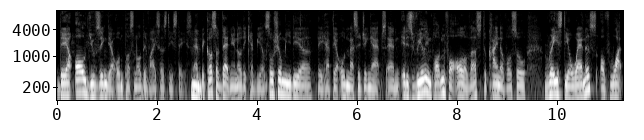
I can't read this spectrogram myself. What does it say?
they are all using their own personal devices these days. Mm. And because of that, you know, they can be on social media, they have their own messaging apps. And it is really important for all of us to kind of also raise the awareness of what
